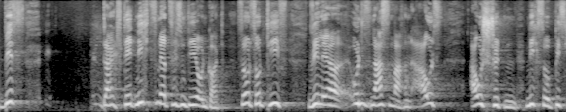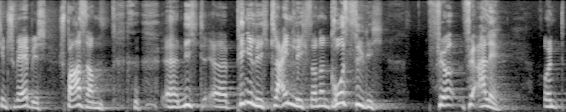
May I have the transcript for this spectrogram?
bis, da steht nichts mehr zwischen dir und Gott. So, so tief will er uns nass machen, aus, ausschütten, nicht so ein bisschen schwäbisch, sparsam, äh, nicht äh, pingelig, kleinlich, sondern großzügig für, für alle. Und,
